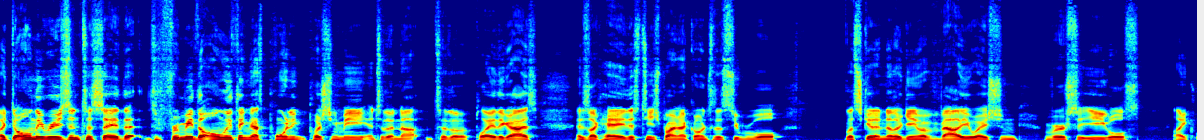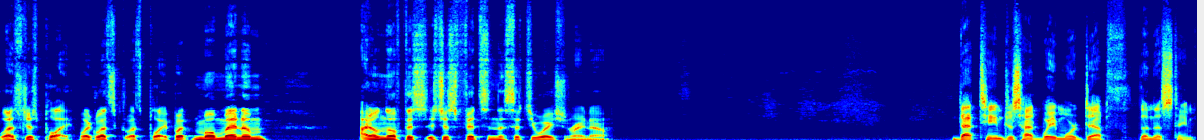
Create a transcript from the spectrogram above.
Like the only reason to say that for me, the only thing that's pointing pushing me into the not to the play the guys is like, hey, this team's probably not going to the Super Bowl. Let's get another game of evaluation versus the Eagles. Like let's just play. Like let's let's play. But momentum I don't know if this it just fits in the situation right now. That team just had way more depth than this team.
